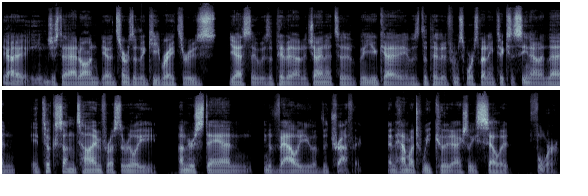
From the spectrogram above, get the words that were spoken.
Yeah, just to add on, you know, in terms of the key breakthroughs, yes, it was a pivot out of China to the UK. It was the pivot from sports betting to casino. And then it took some time for us to really understand the value of the traffic and how much we could actually sell it for.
